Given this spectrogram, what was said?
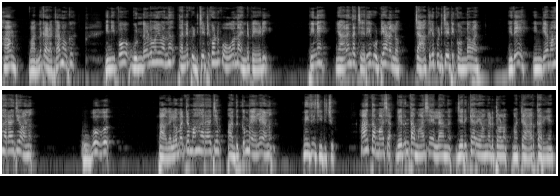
ഹാം വന്ന് കിടക്കാൻ നോക്ക്. ഇനിയിപ്പോ ഗുണ്ടകളുമായി വന്ന് തന്നെ പിടിച്ചേറ്റിക്കൊണ്ട് പോവുമെന്നാ എന്റെ പേടി. പിന്നെ ഞാനെന്താ ചെറിയ കുട്ടിയാണല്ലോ ചാക്കിൽ പിടിച്ചേറ്റി കൊണ്ടുപോവാൻ. ഇതേ ഇന്ത്യ മഹാരാജ്യമാണ്. ഉവ്വ് ഉവ്വ്. പകലോ മറ്റ മഹാരാജ്യം അതുക്കും മേലെയാണ്. നിധി ചിരിച്ചു. ആ തമാശ വെറും തമാശയല്ല എന്ന് ജെറിക്കറിയാവുന്നിടത്തോളം മറ്റാർക്കറിയാൻ?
